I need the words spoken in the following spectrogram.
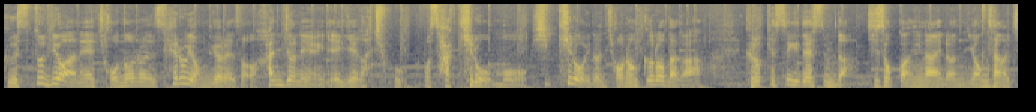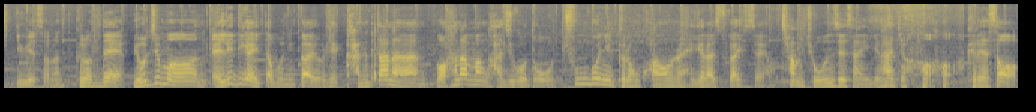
그 스튜디오 안에 전원을 새로 연결해서 한전에 얘기해가지고 뭐 4kg 뭐 10kg 이런 전원 끌어다가 그렇게 쓰기도 했습니다. 지속광이나 이런 영상을 찍기 위해서는. 그런데 요즘은 LED가 있다 보니까 이렇게 간단한 거 하나만 가지고도 충분히 그런 광원을 해결할 수가 있어요. 참 좋은 세상이긴 하죠. 그래서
